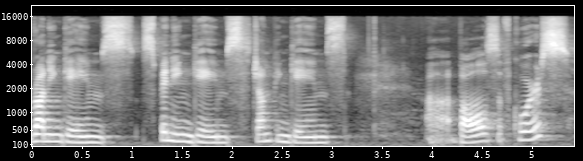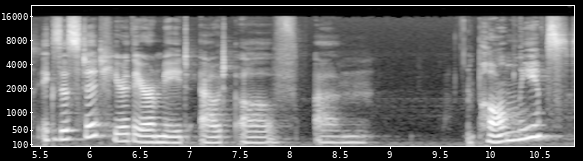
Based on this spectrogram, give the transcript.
running games, spinning games, jumping games. Uh, balls, of course, existed. Here they are made out of um, palm leaves.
